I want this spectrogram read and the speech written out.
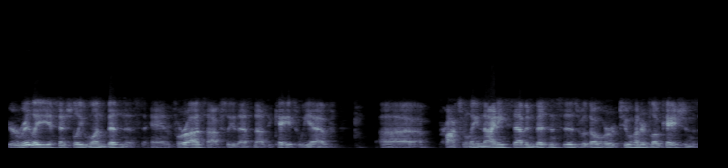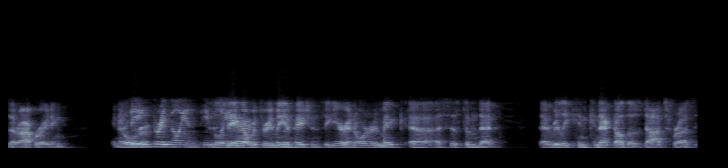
you're really essentially one business. And for us, obviously, that's not the case. We have approximately 97 businesses with over 200 locations that are operating. In order, seeing 3 million people a year. Seeing over 3 million patients a year. In order to make uh, a system that that really can connect all those dots for us,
